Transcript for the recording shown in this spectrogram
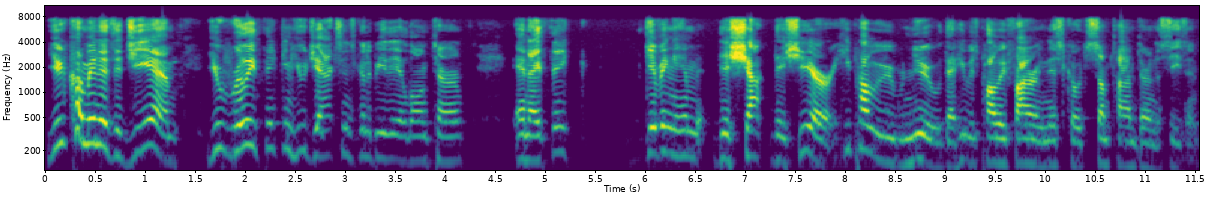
You come in as a GM, you're really thinking Hue Jackson's going to be there long term, and I think giving him this shot this year, he probably knew that he was probably firing this coach sometime during the season.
